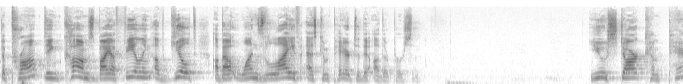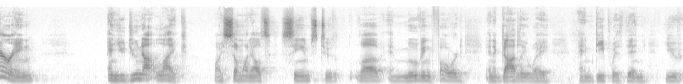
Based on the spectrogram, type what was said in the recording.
The prompting comes by a feeling of guilt about one's life as compared to the other person. You start comparing, and you do not like why someone else seems to love and moving forward in a godly way, and deep within you,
